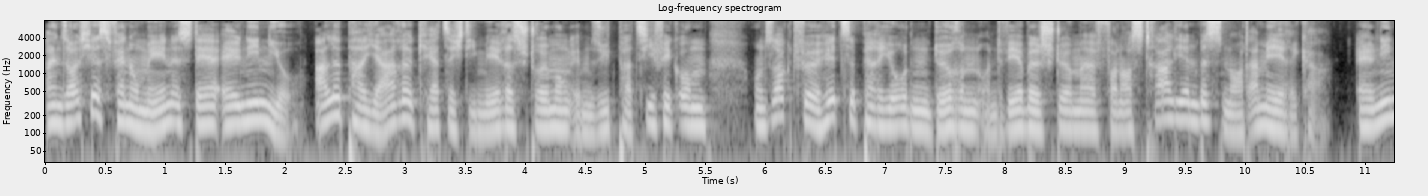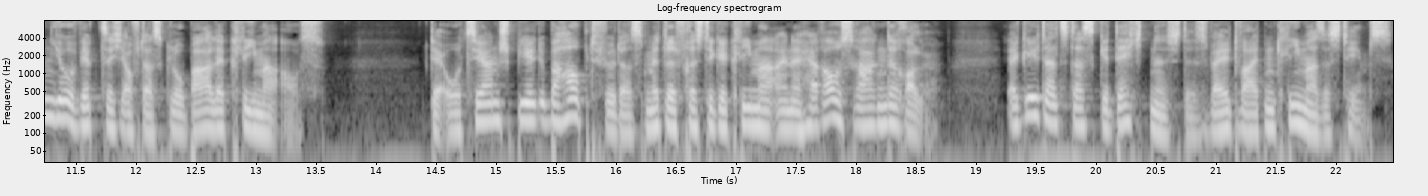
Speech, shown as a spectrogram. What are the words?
Ein solches Phänomen ist der El Niño. Alle paar Jahre kehrt sich die Meeresströmung im Südpazifik um und sorgt für Hitzeperioden, Dürren und Wirbelstürme von Australien bis Nordamerika. El Niño wirkt sich auf das globale Klima aus. Der Ozean spielt überhaupt für das mittelfristige Klima eine herausragende Rolle. Er gilt als das Gedächtnis des weltweiten Klimasystems.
